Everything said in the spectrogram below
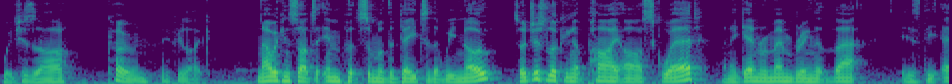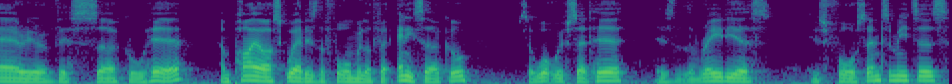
which is our cone, if you like. Now we can start to input some of the data that we know. So just looking at pi r squared, and again remembering that that is the area of this circle here. And pi r squared is the formula for any circle. So what we've said here is that the radius is 4 centimeters.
